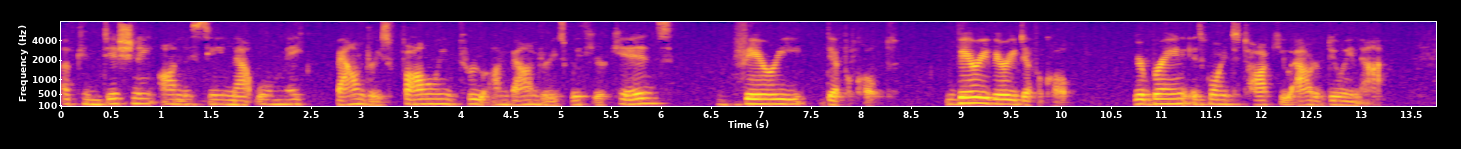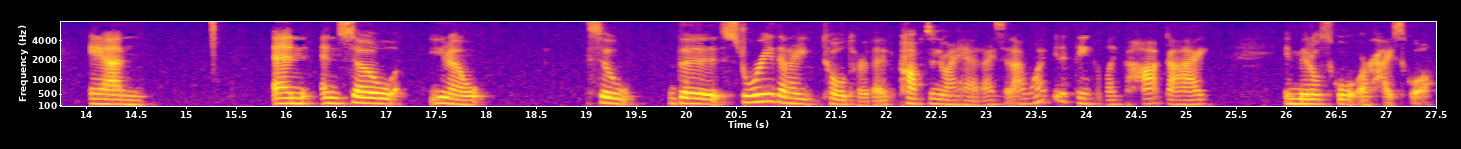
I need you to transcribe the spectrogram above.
of conditioning on the scene that will make boundaries, following through on boundaries with your kids, very difficult. Very, very difficult. Your brain is going to talk you out of doing that. And and and so, you know, so the story that I told her that popped into my head, I said, I want you to think of like the hot guy in middle school or high school.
